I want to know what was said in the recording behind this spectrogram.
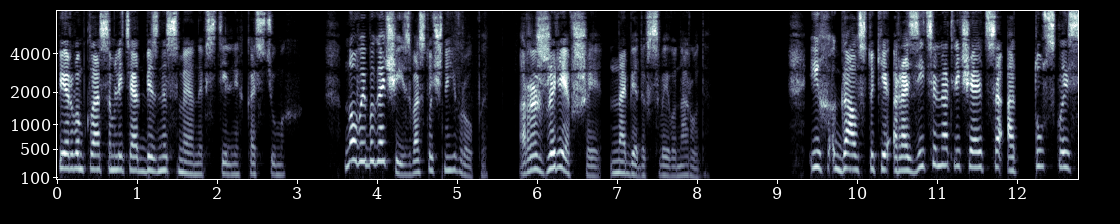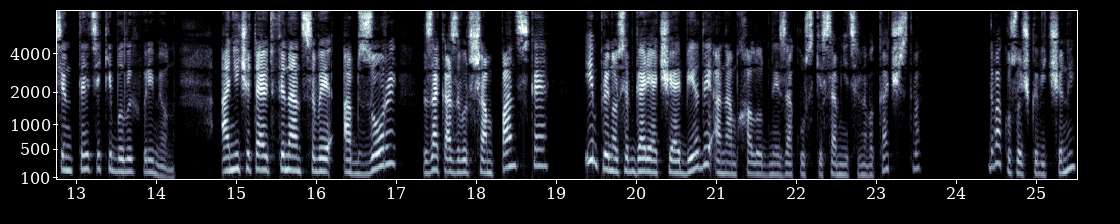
Первым классом летят бизнесмены в стильных костюмах. Новые богачи из Восточной Европы, разжиревшие на бедах своего народа. Их галстуки разительно отличаются от тусклой синтетики былых времен. Они читают финансовые обзоры — заказывают шампанское, им приносят горячие обеды, а нам холодные закуски сомнительного качества, два кусочка ветчины,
